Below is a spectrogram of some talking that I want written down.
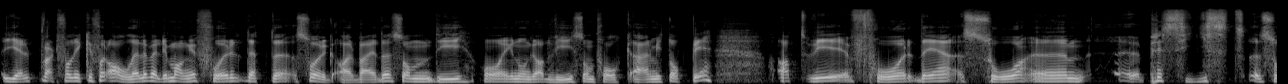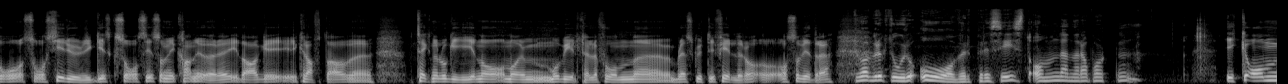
hjelp, i hvert fall ikke for alle eller veldig mange, for dette sorgarbeidet som de, og i noen grad vi som folk, er midt oppi at vi får det så eh, presist, så, så, kirurgisk så å si, som vi kan gjøre i dag i kraft av eh, teknologien og når mobiltelefonen ble skutt i filler osv. Du har brukt ordet overpresist om denne rapporten? Ikke om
